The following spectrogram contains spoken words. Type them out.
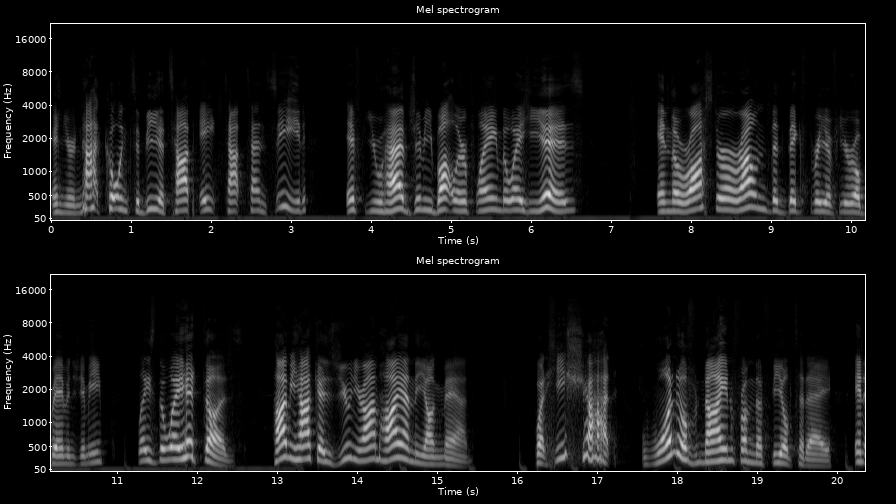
And you're not going to be a top 8, top 10 seed if you have Jimmy Butler playing the way he is. And the roster around the big three of Herro, Bam, and Jimmy plays the way it does. Jaime Jaquez Jr., I'm high on the young man. But he shot one of nine from the field today and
